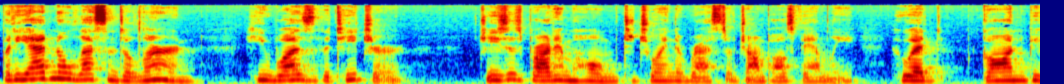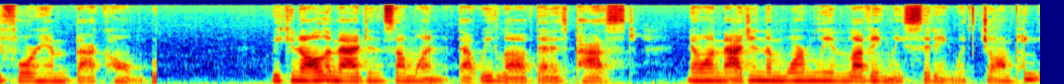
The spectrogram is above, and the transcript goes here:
But he had no lesson to learn. He was the teacher. Jesus brought him home to join the rest of John Paul's family, who had gone before him back home. We can all imagine someone that we love that has passed. Now imagine them warmly and lovingly sitting with John Paul.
